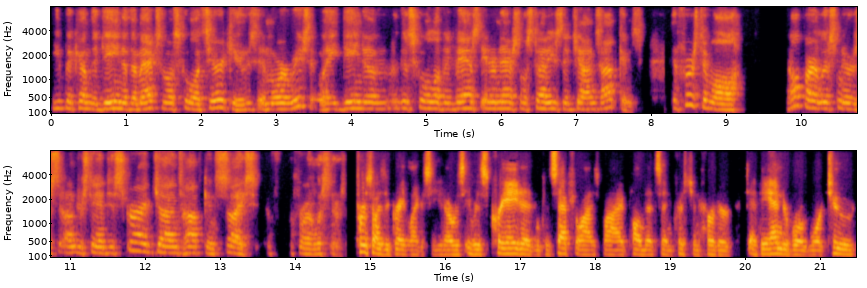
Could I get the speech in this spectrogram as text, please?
you've become the dean of the Maxwell School at Syracuse, and more recently, dean of the School of Advanced International Studies at Johns Hopkins. First of all, help our listeners understand, describe Johns Hopkins SAIS for our listeners. First of all, it's a great legacy. You know, it was, it was created and conceptualized by Paul Nitze and Christian Herter at the end of World War II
